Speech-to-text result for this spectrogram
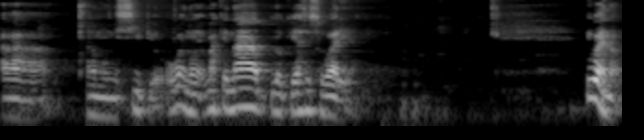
al municipio. O bueno, más que nada lo que hace su área. Y bueno,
